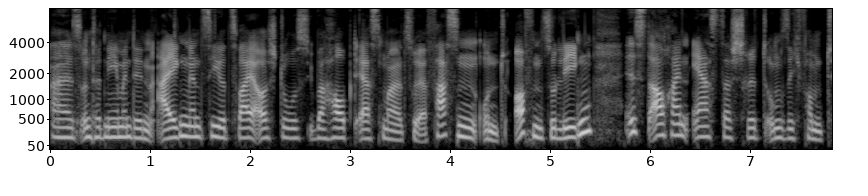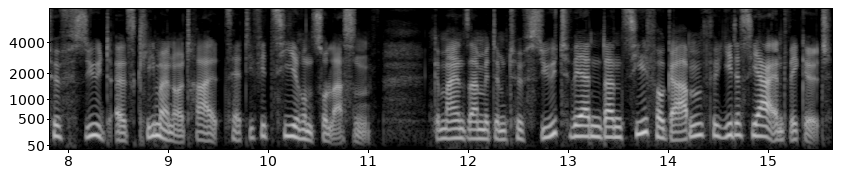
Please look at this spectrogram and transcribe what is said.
Als Unternehmen den eigenen CO2-Ausstoß überhaupt erstmal zu erfassen und offen zu legen, ist auch ein erster Schritt, um sich vom TÜV Süd als klimaneutral zertifizieren zu lassen. Gemeinsam mit dem TÜV Süd werden dann Zielvorgaben für jedes Jahr entwickelt,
